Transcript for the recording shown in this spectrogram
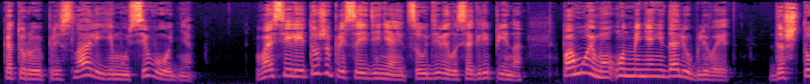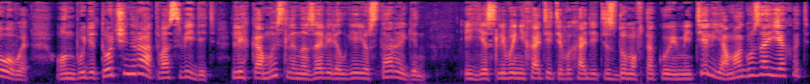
которую прислали ему сегодня. «Василий тоже присоединяется?» — удивилась Агриппина. «По-моему, он меня недолюбливает». «Да что вы! Он будет очень рад вас видеть», — легкомысленно заверил ее Старыгин. «И если вы не хотите выходить из дома в такую метель, я могу заехать».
